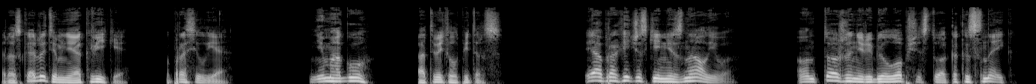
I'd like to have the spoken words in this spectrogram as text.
«Расскажите мне о Квике», — попросил я. «Не могу», — ответил Питерс. «Я практически не знал его. Он тоже не любил общество, как и Снейк.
